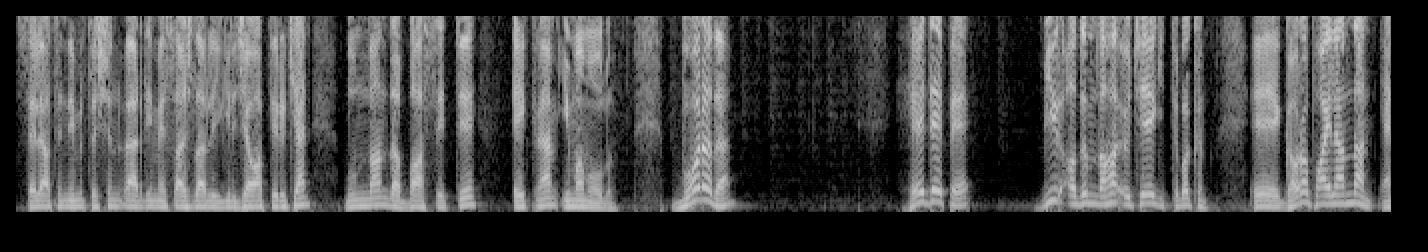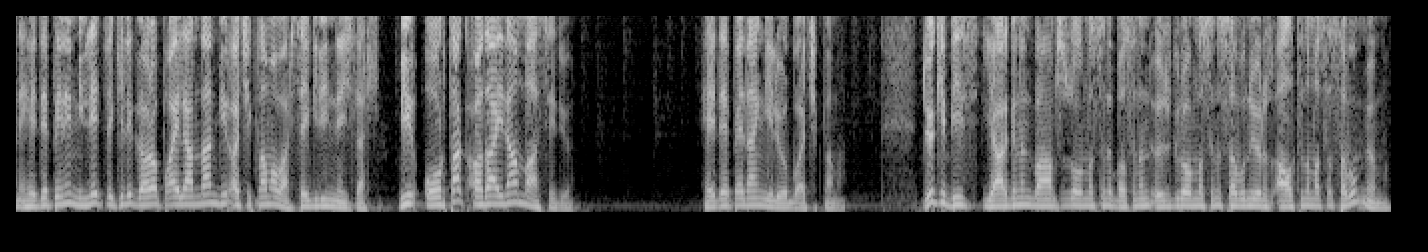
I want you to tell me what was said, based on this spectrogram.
Selahattin Demirtaş'ın verdiği mesajlarla ilgili cevap verirken bundan da bahsetti Ekrem İmamoğlu. Bu arada HDP bir adım daha öteye gitti bakın. E, Garop Aylan'dan yani HDP'nin milletvekili Garop Aylan'dan bir açıklama var sevgili dinleyiciler. Bir ortak adaydan bahsediyor. HDP'den geliyor bu açıklama. Diyor ki biz yargının bağımsız olmasını, basının özgür olmasını savunuyoruz. Altılı masa savunmuyor mu?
